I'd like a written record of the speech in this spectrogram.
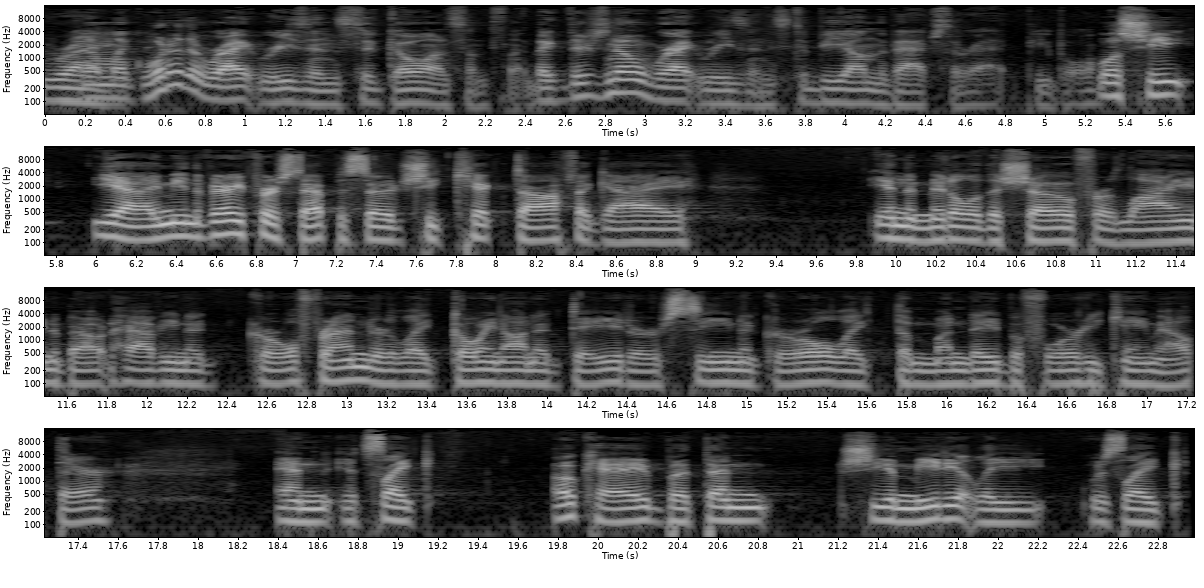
Right. And I'm like, what are the right reasons to go on something like like there's no right reasons to be on the Bachelorette, people. Well, she, yeah, I mean, the very first episode, she kicked off a guy in the middle of the show for lying about having a girlfriend or like going on a date or seeing a girl like the Monday before he came out there. And it's like, okay, but then she immediately was like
